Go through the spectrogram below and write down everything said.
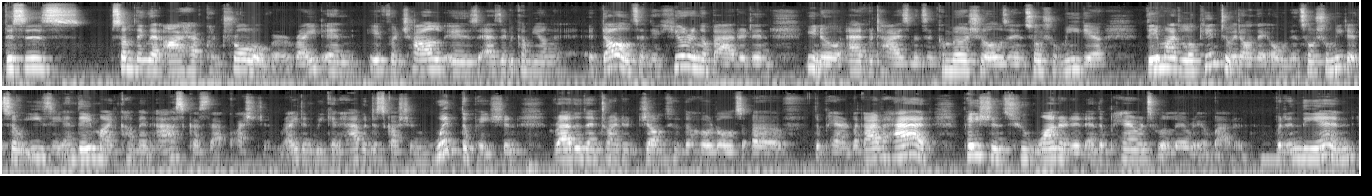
this is something that i have control over right? And if a child is as they become young adults and they're hearing about it in you know advertisements and commercials and social media they might look into it on their own And social media it's so easy. And they might come and ask us that question right? And we can have a discussion with the patient rather than trying to jump through the hurdles of the parent. Like i've had patients who wanted it and the parents were leery about it. Mm-hmm. But in the end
